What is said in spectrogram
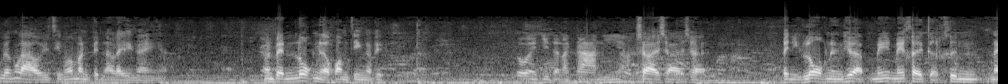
เรื่องราวจริงๆว่ามันเป็นอะไรยังไงเงี้ยมันเป็นโลกเหนือความจริงอะพี่โดยจินตนาการนี้อะใช่ใช่ใช่เป็นอีกโลกหนึ่งที่แบบไม่ไม่เคยเกิดขึ้นใน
